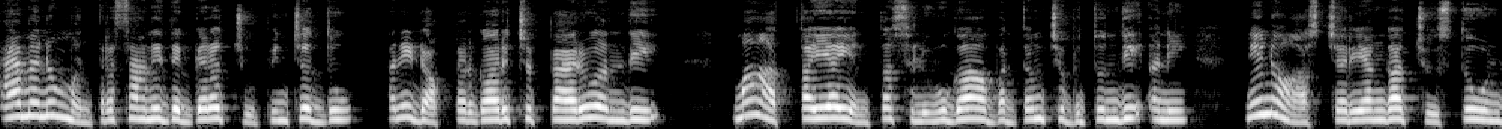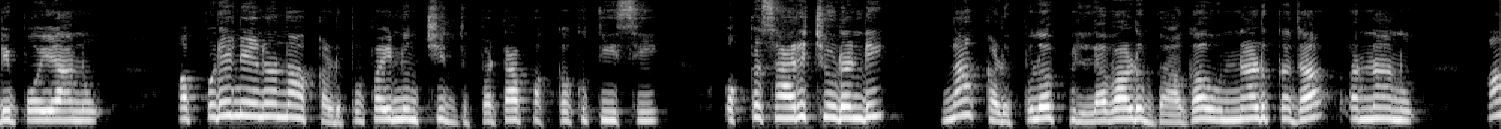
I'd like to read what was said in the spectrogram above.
ఆమెను మంత్రసాని దగ్గర చూపించొద్దు అని డాక్టర్ గారు చెప్పారు అంది. మా అత్తయ్య ఎంత సులువుగా అబద్ధం చెబుతుంది అని నేను ఆశ్చర్యంగా చూస్తూ ఉండిపోయాను. అప్పుడే నేను నా కడుపుపై నుంచి దుపటా పక్కకు తీసి ఒక్కసారి చూడండి నా కడుపులో పిల్లవాడు బాగా ఉన్నాడు కదా అన్నాను. ఆ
